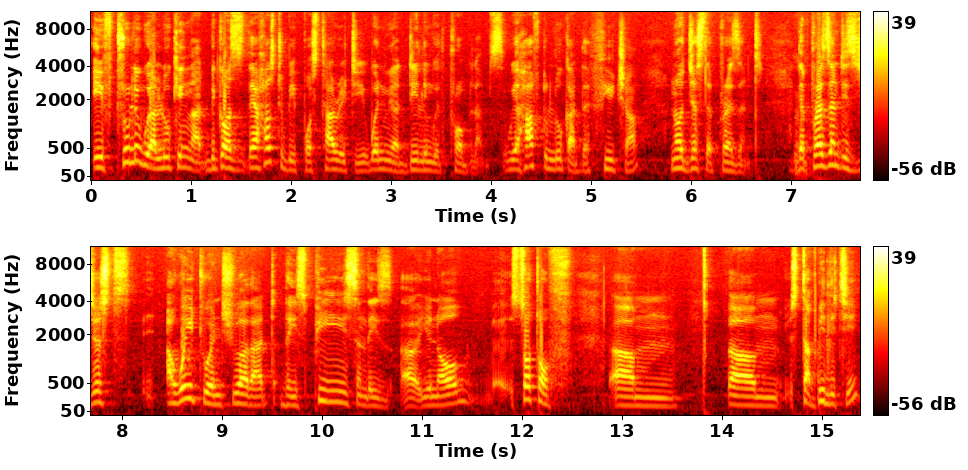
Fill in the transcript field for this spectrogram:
If truly we are looking at, because there has to be posterity when we are dealing with problems, we have to look at the future, not just the present. The present is just a way to ensure that there is peace and there is, uh, you know, sort of um, um, stability,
